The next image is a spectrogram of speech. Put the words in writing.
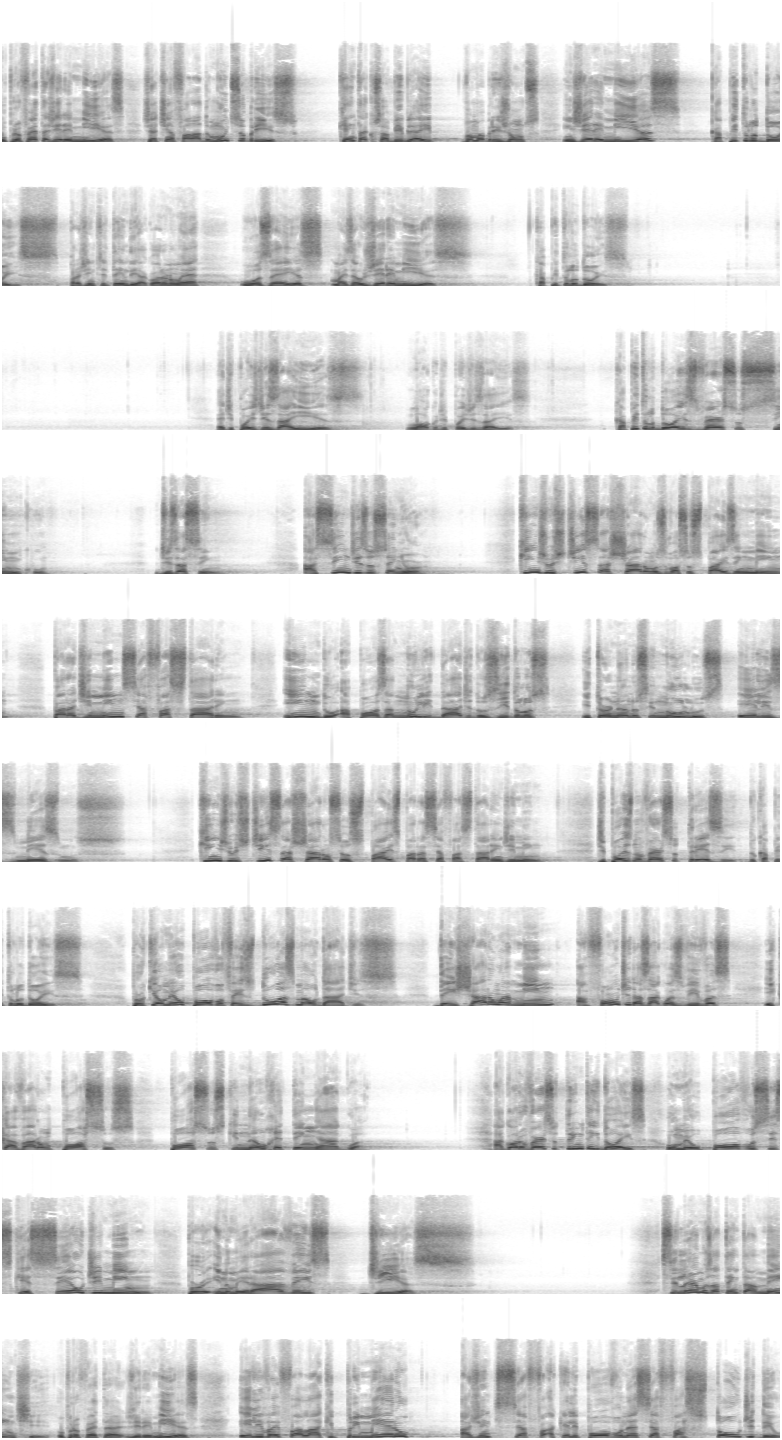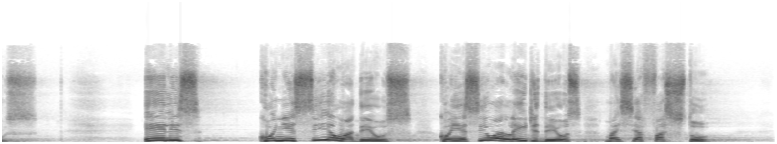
O profeta Jeremias já tinha falado muito sobre isso. Quem está com sua Bíblia aí, vamos abrir juntos em Jeremias, capítulo 2, para a gente entender. Agora não é o Oséias, mas é o Jeremias, capítulo 2. É depois de Isaías, logo depois de Isaías capítulo 2, verso 5. Diz assim: Assim diz o Senhor: Que injustiça acharam os vossos pais em mim, para de mim se afastarem, indo após a nulidade dos ídolos e tornando-se nulos eles mesmos. Que injustiça acharam seus pais para se afastarem de mim? Depois, no verso 13 do capítulo 2: Porque o meu povo fez duas maldades Deixaram a mim a fonte das águas vivas e cavaram poços, poços que não retêm água. Agora o verso 32: O meu povo se esqueceu de mim por inumeráveis dias. Se lermos atentamente o profeta Jeremias, ele vai falar que primeiro a gente se aquele povo né, se afastou de Deus. Eles conheciam a Deus, conheciam a lei de Deus, mas se afastou.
